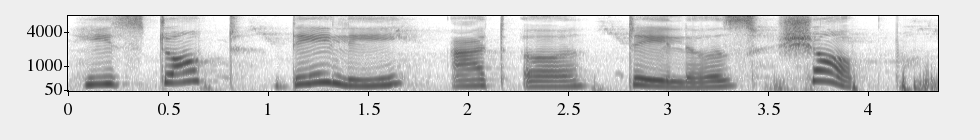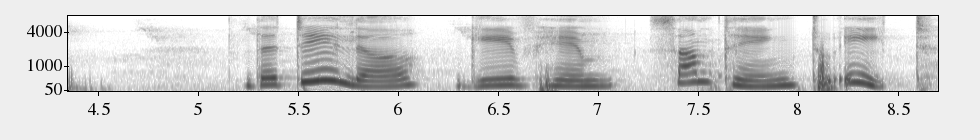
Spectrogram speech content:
He stopped daily at a tailor's shop. The tailor gave him something to eat.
